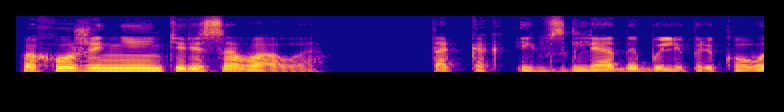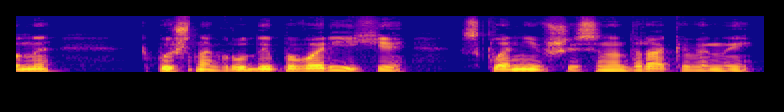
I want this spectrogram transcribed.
похоже, не интересовала, так как их взгляды были прикованы к пышногрудой поварихе, склонившейся над раковиной,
